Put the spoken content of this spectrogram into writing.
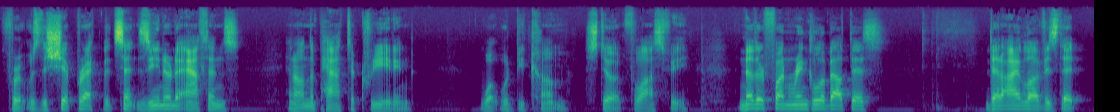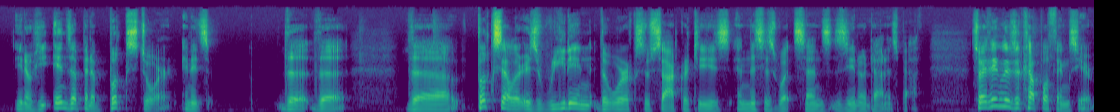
for it was the shipwreck that sent Zeno to Athens and on the path to creating what would become Stoic philosophy. Another fun wrinkle about this that I love is that you know he ends up in a bookstore and it's the the the bookseller is reading the works of Socrates and this is what sends Zeno down his path. So I think there's a couple things here.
